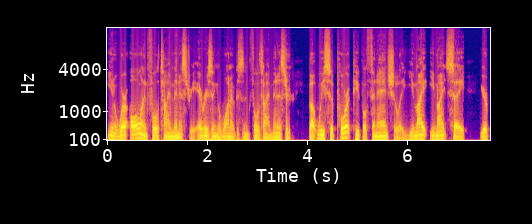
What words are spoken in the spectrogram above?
You know, we're all in full time ministry. Every single one of us in full time ministry. But we support people financially. You might you might say you're,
